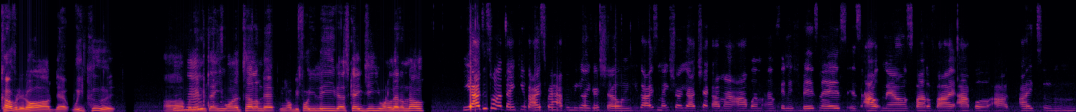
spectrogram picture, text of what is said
covered it all that we could. Uh, But Mhm. anything you want to tell them that you know before you leave SKG, you want to let them know. Yeah, I just want to thank you guys for having me on your show. And you guys make sure y'all check out my album, Unfinished Business. It's out now, Spotify, Apple, iTunes,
